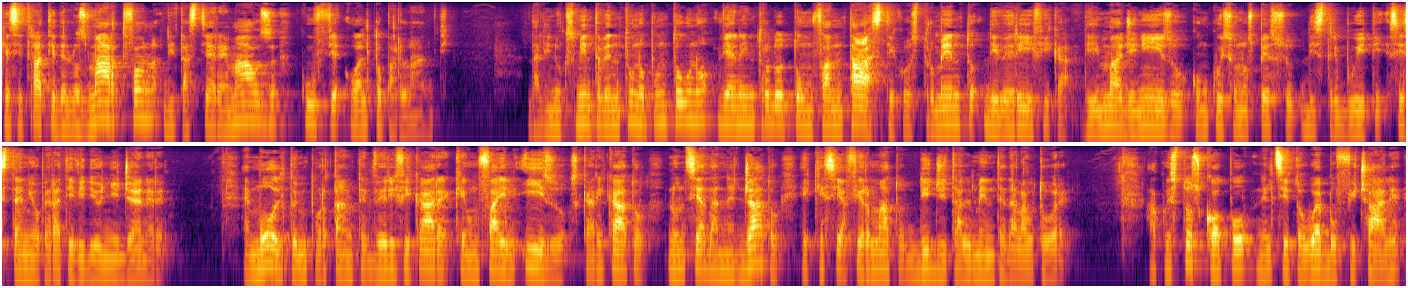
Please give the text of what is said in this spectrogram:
che si tratti dello smartphone, di tastiere e mouse, cuffie o altoparlanti. Da Linux Mint 21.1 viene introdotto un fantastico strumento di verifica di immagini ISO con cui sono spesso distribuiti sistemi operativi di ogni genere. È molto importante verificare che un file ISO scaricato non sia danneggiato e che sia firmato digitalmente dall'autore. A questo scopo nel sito web ufficiale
